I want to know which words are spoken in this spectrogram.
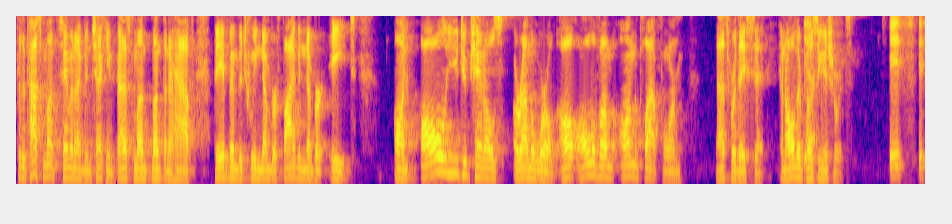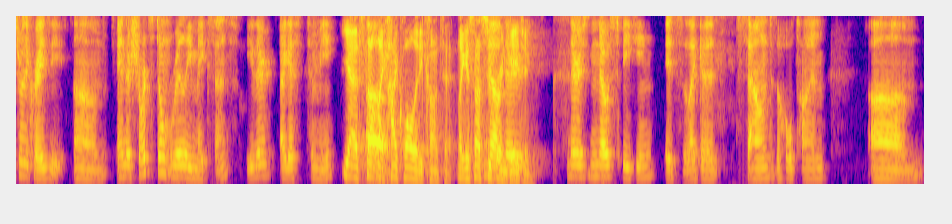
for the past month. Sam and I have been checking. Past month, month and a half, they have been between number five and number eight on all YouTube channels around the world. All all of them on the platform that's where they sit, and all they're yeah. posting is shorts. It's it's really crazy, um, and their shorts don't really make sense either. I guess to me, yeah, it's not like um, high quality content. Like it's not super no, engaging. There's no speaking. It's like a sound the whole time. Um,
